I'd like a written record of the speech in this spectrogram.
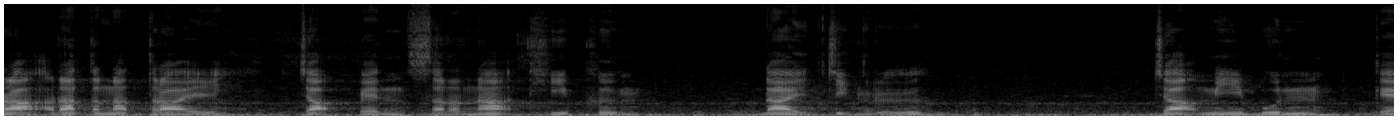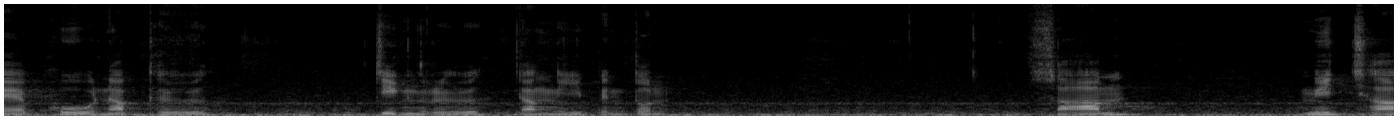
ระรัตนตรัยจะเป็นสารณะที่พึ่งได้จริงหรือ จะมีบุญแก่ผู้นับถือจริงหรือดังนี้เป็นต้น 3. มิจฉา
